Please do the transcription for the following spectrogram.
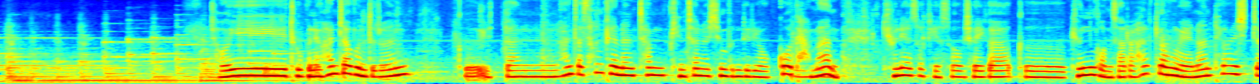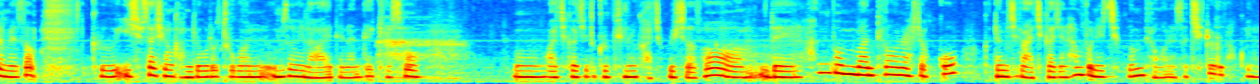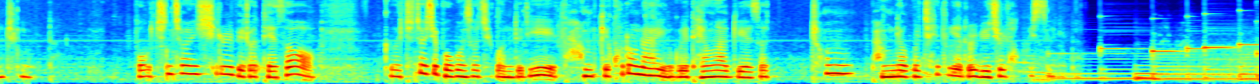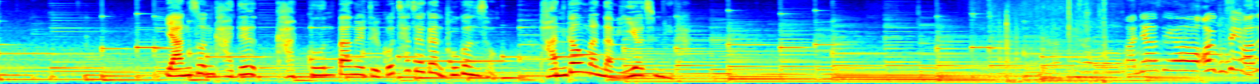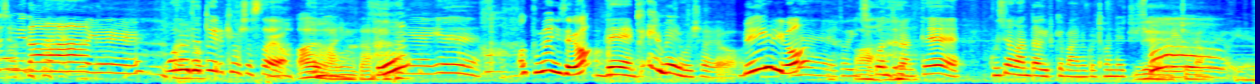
저희 두 분의 환자분들은 그 일단 환자 상태는 참 괜찮으신 분들이었고 다만 균에서 계속 저희가 그 균 검사를 할 경우에는 퇴원 시점에서 그 24시간 간격으로 두 번 음성이 나와야 되는데 계속 음, 아직까지도 그 균을 가지고 있어서 네 한 분만 퇴원을 하셨고 그다음에 지금 아직까지는 한 분이 지금 병원에서 치료를 받고 있는 중입니다. 뭐 춘천시를 비롯해서 그 춘천시 보건소 직원들이 다 함께 코로나19에 대응하기 위해서 총 방역을 체계를 유지를 하고 있습니다. 양손 가득 갓 구운 빵을 들고 찾아간 보건소. 반가운 만남이 이어집니다. 안녕하세요. 아유 고생이 많으십니다. 예. 오늘도 또 이렇게 오셨어요. 아유, 아닙니다. 예, 예. 아 구면이세요? 네, 매일매일 오셔요. 매일이요? 네, 저희 아. 직원들한테 고생한다고 이렇게 많은 걸 전해주시고 예, 그래요. 예.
